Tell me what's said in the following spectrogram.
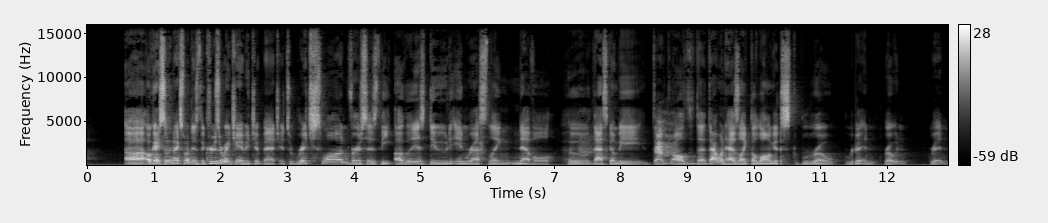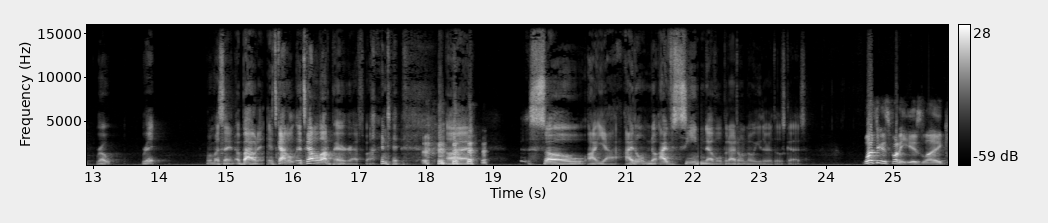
Uh, okay, so the next one is the cruiserweight championship match. It's Rich Swann versus the ugliest dude in wrestling, Neville. Who that's gonna be that all that that one has like the longest wrote written written written wrote writ. What am I saying about it? It's got a, it's got a lot of paragraphs behind it. Uh, so uh, yeah, I don't know. I've seen Neville, but I don't know either of those guys. One thing that's funny is like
